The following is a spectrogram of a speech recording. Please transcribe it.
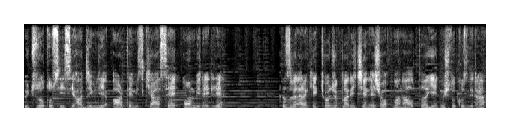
330 cc hacimli Artemis kase 11.50. Kız ve erkek çocuklar için eşofman altı 79 lira.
